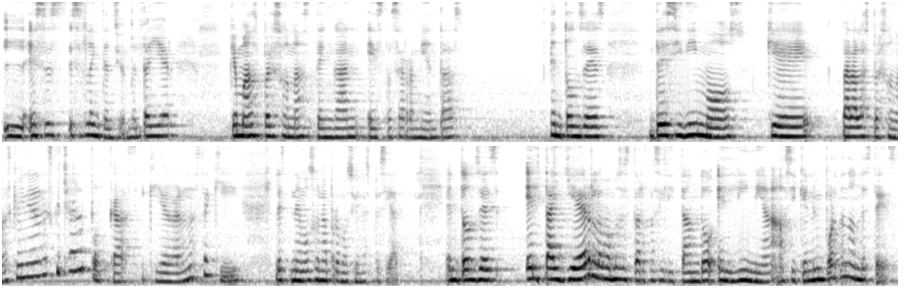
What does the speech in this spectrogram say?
esa es, esa es la intención del taller, que más personas tengan estas herramientas. Entonces, decidimos que para las personas que vinieron a escuchar el podcast y que llegaron hasta aquí, les tenemos una promoción especial. Entonces, el taller lo vamos a estar facilitando en línea, así que no importa en dónde estés,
